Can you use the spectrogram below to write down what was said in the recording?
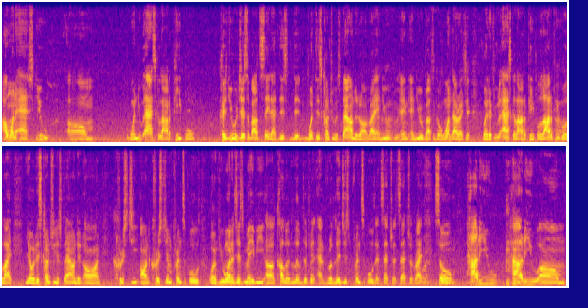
I want to ask you, um, when you ask a lot of people, because you were just about to say that this, thi- what this country was founded on, right? And you and, and you were about to go one direction. But if you ask a lot of people, a lot of people Uh-huh. are like, "Yo, this country is founded on Christi- on Christian principles," or if Mm-hmm. you want to just maybe uh, color it a little different, at religious principles, etc., cetera, etc., cetera, right? Right. So Mhm. how do you how do you um,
